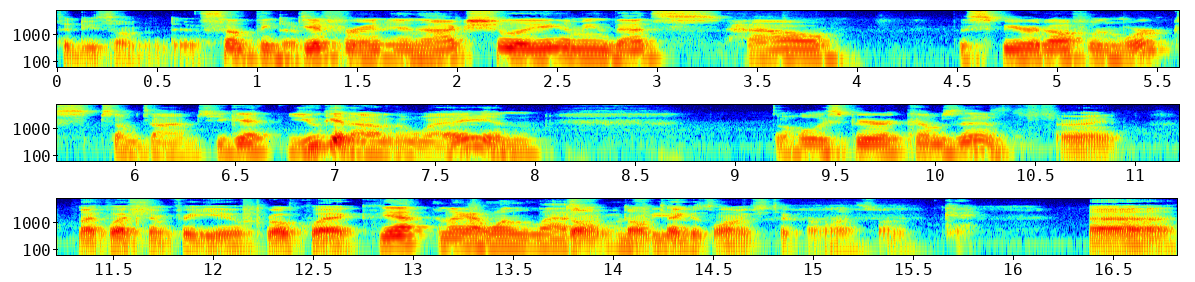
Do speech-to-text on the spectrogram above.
to do something different. something Different. different. And actually, I mean, that's how the Spirit often works sometimes. You get you get out of the way and the Holy Spirit comes in. All right. My question for you, real quick. Yeah, and I got one last don't one. don't take you. as long as you took on the last one. Okay. Uh,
